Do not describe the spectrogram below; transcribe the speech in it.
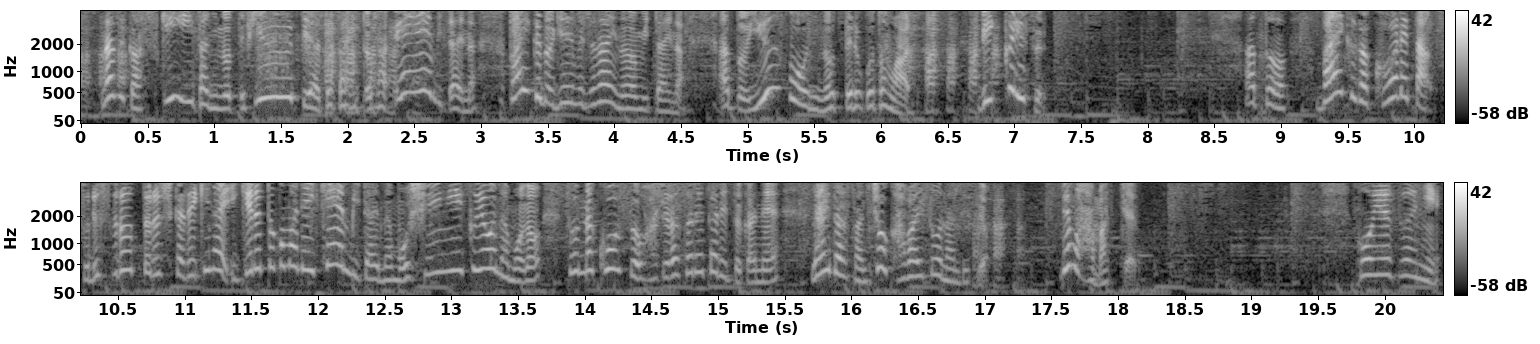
なぜかスキー板に乗ってピューってやってたりとか、えーみたいな、バイクのゲームじゃないの？みたいな。あと UFO に乗ってることもある。びっくりする。あと、バイクが壊れた、フルスロットルしかできない、行けるとこまで行けみたいな、もう死にに行くようなもの、そんなコースを走らされたりとかね、ライダーさん超かわいそうなんですよ。でもハマっちゃう。こういう風に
